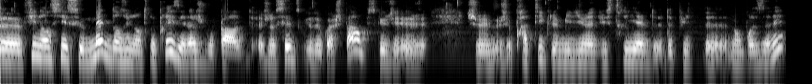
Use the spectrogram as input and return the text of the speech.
euh, financiers se mettent dans une entreprise, et là je vous parle, je sais de quoi je parle, puisque je, pratique le milieu industriel depuis de nombreuses années,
